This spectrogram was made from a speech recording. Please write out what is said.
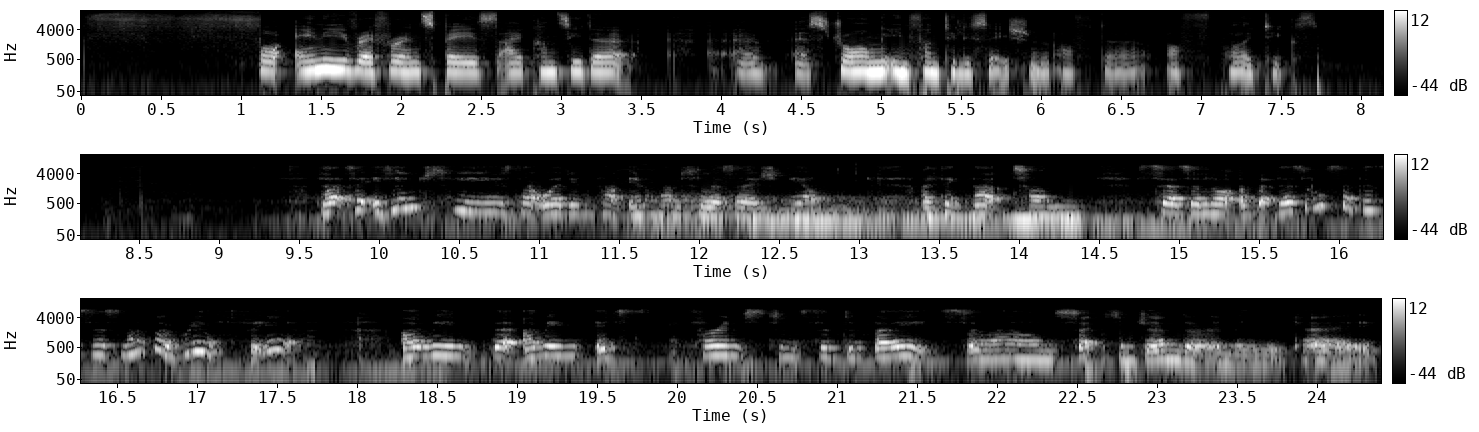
for any reference space, I consider a, a, strong infantilization of the of politics. That's it's interesting you use that word infantilization. Yeah, I think that um, says a lot. But there's also there's, there's real fear. I mean, that I mean, it's for instance the debates around sex and gender in the UK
